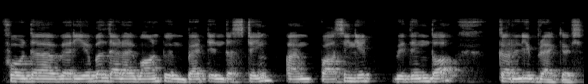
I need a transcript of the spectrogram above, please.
for the variable that i want to embed in the string i'm passing it within the curly brackets.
